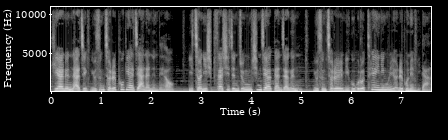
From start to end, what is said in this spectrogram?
기아는 아직 유승철을 포기하지 않았는데요. 2024 시즌 중 심재학 단장은 유승철을 미국으로 트레이닝 훈련을 보냅니다.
